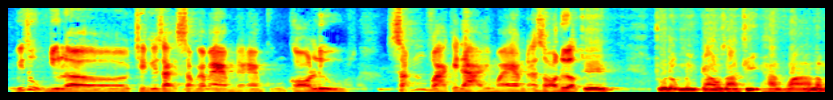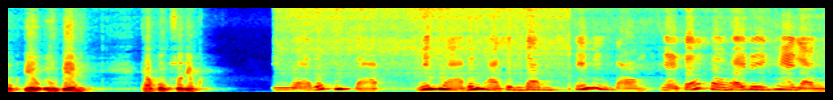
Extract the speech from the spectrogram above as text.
Ví dụ như là trên cái giải sóng FM này em cũng có lưu sẵn vài cái đài mà em đã dò được. Chế, chủ động nâng cao giá trị hàng hóa là mục tiêu ưu tiên. Theo Cục xuất nhập đi qua rất phức tạp nhất là bến phà trung tâm kém an toàn ngày tết tôi phải đi hai lần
